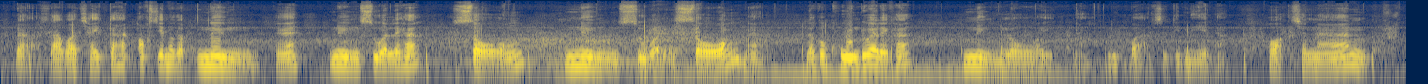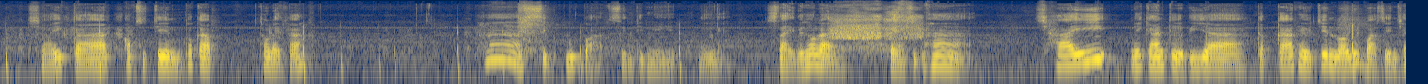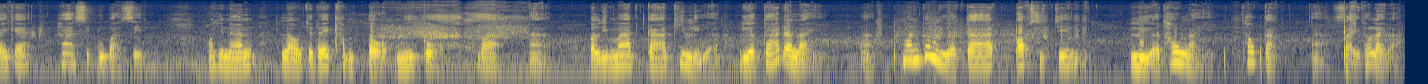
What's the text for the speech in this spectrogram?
ทราบว่าใช้ก๊าซออกซิเจนเท่ากับ1นไหมหนึ่งส่วนเลยคะสองหนึ่งส่วนสองอะแล้วก็คูณด้วยอะไรคะหนึ่งร้อยนะลูกบาศก์เซนติเมตรอะเพราะฉะนั้นใช้ก๊าซออกซิเจน เท่ากับเท่าไหร่คะ ห้าสิบลูกบาศก์เซนติเมตรนี่ไงใส่ไปเท่าไหร่แปดสิบห้าใช้ในการเกิดปิยากับก๊าซไฮโดรเจนร้อยลูกบาศก์เซนใช้แค่50ลูกบาศก์เซนเพราะฉะนั้นเราจะได้คำตอบนี้ก่อนว่าอ่าปริมาตรก๊าซที่เหลือ เหลือก๊าซอะไรอะมันก็เหลือก๊าซออกซิเจน เหลือเท่าไหร่ เท่ากับอะใส่เท่าไหร่ล่ะ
